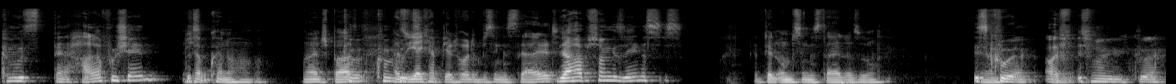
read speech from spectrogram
können wir uns deine Haare appreciaten? Ich habe keine Haare. Nein, Spaß. Komm, komm, also ja, ich habe die halt heute ein bisschen gestylt. Ja, habe ich schon gesehen. Das ist. Ich habe die halt noch ein bisschen gestylt, also. Ist ja. cool. Aber ich, ich finde wirklich cool.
